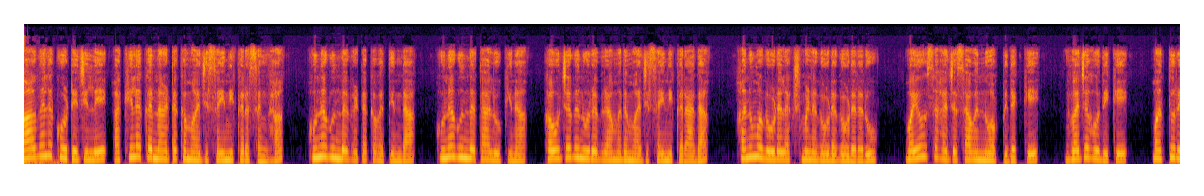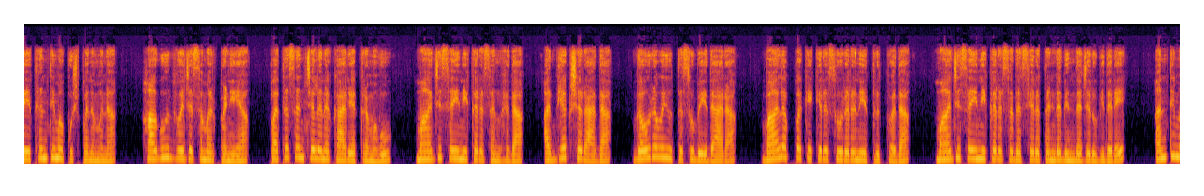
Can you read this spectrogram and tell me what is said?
ಬಾಗಲಕೋಟೆ ಜಿಲ್ಲೆ ಅಖಿಲ ಕರ್ನಾಟಕ ಮಾಜಿ ಸೈನಿಕರ ಸಂಘ, ಹುನಗುಂದ ಘಟಕ ವತಿಯಿಂದ ಹುನಗುಂದ ತಾಲೂಕಿನ ಕೌಜಗನೂರ ಗ್ರಾಮದ ಮಾಜಿ ಸೈನಿಕರಾದ ಹನುಮಗೌಡ ಲಕ್ಷ್ಮಣಗೌಡಗೌಡರರು ವಯೋಸಹಜ ಸಾವನ್ನು ಅಪ್ಪಿದಕ್ಕೆ ಧ್ವಜ ಹೊದಿಕೆ ಮತ್ತು ರೇಥಂತಿಮ ಪುಷ್ಪನಮನ ಹಾಗೂ ಧ್ವಜ ಸಮರ್ಪಣೆಯ ಪಥಸಂಚಲನ ಕಾರ್ಯಕ್ರಮವು ಮಾಜಿ ಸೈನಿಕರ ಸಂಘದ ಅಧ್ಯಕ್ಷರಾದ ಗೌರವಯುತ ಸುಬೇದಾರ ಬಾಲಪ್ಪ ಕೆಕಿರಸೂರರ ನೇತೃತ್ವದ ಮಾಜಿ ಸೈನಿಕರ ಸದಸ್ಯರ ತಂಡದಿಂದ ಜರುಗಿದರೆ ಅಂತಿಮ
